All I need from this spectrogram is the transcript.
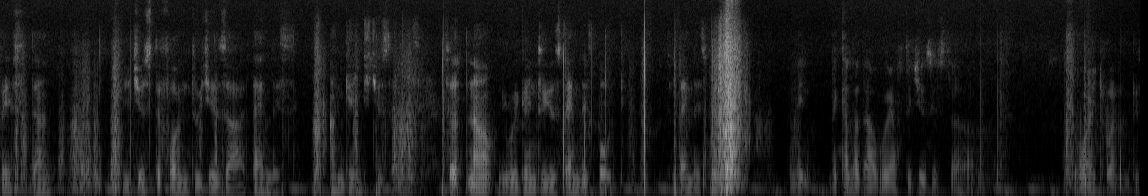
space done you choose the font which is uh, timeless. I'm going to choose timeless. So now we're going to use timeless bold. So timeless bold. And then the color that we have to choose is the, the white one this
